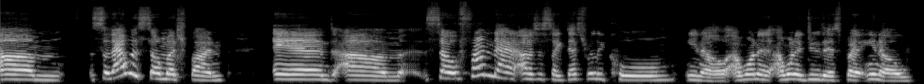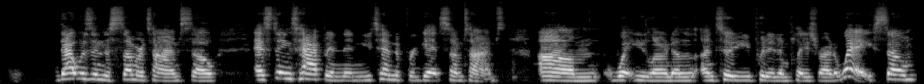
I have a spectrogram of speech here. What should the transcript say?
Um so that was so much fun and um so from that i was just like that's really cool. You know i want to i want to do this. But you know that was in the summertime. So as things happen then you tend to forget sometimes um what you learned un- until you put it in place right away. So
